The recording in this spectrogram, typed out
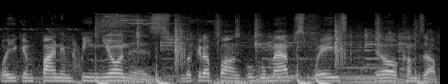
what you can find in Piñones. Look it up on Google Maps, Waze, it all comes up.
